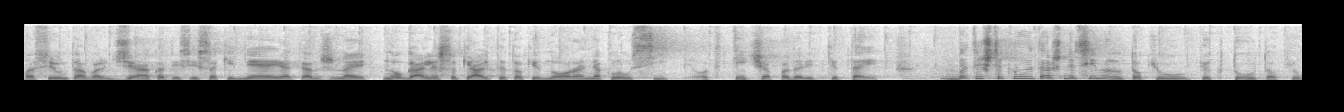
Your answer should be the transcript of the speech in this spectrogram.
pasijunta valdžia, kad jis įsakinėja ten, žinai, nu gali sukelti tokį norą neklausyti, o tyčia padaryti kitaip. Bet iš tikrųjų tai aš neatsimenu tokių piktų, tokių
